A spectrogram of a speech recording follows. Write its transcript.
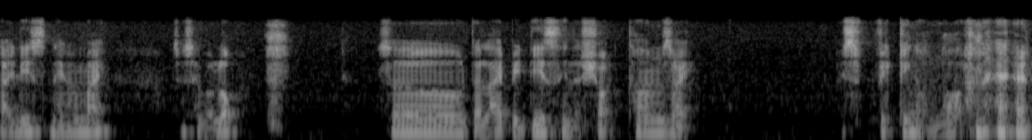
like this. Never mind. Just have a look. So the liabilities in the short terms right? It's freaking a lot man.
